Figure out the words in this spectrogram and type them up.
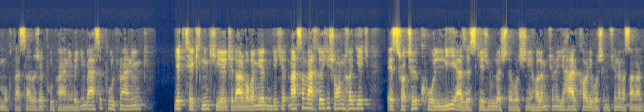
مختصر راجع به pull planning بگیم. بحث pull planning یک تکنیکیه که در واقع میاد میگه که مثلا وقتایی که شما می‌خواید یک structure کلی از schedule داشته باشین. حالا می‌تونه یه هر کاری باشه. می‌تونه مثلا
